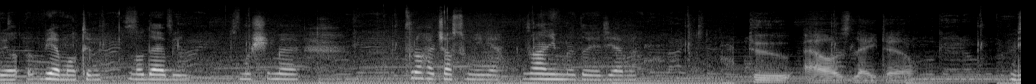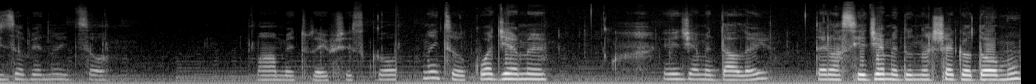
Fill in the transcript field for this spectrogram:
Wie, wiem o tym. No debil. Musimy... Trochę czasu minie, zanim my dojedziemy. Two hours later. Widzowie, no i co? Mamy tutaj wszystko. No i co, kładziemy. Jedziemy dalej. Teraz jedziemy do naszego domu.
